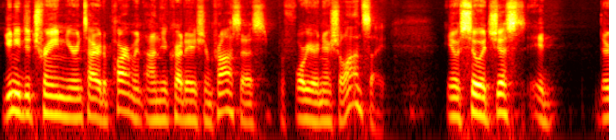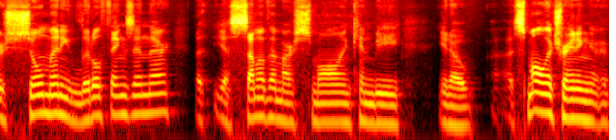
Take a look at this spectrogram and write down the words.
you need to train your entire department on the accreditation process before your initial onsite. You know, so it just it there's so many little things in there. But yes, some of them are small and can be, you know, a smaller training, a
